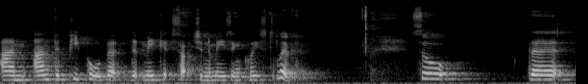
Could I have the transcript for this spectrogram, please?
um, and the people that, that make it such an amazing place to live. So the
